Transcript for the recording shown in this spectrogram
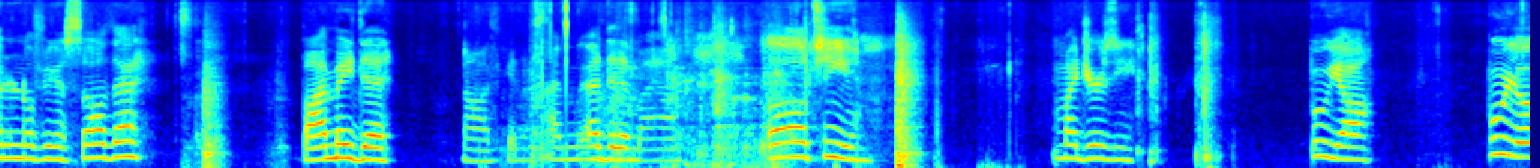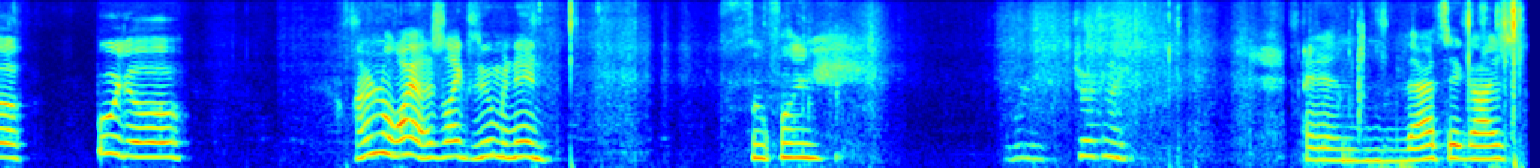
I don't know if you guys saw that, but I made that. No, I'm kidding. I, I did it by hand. Oh, gee. My jersey. Booyah. Booyah. Booyah. I don't know why I just like zooming in. So fun. And that's it, guys.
